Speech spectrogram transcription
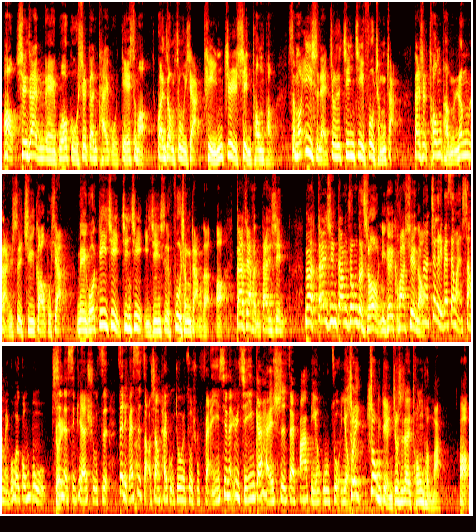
好，现在美国股市跟台股跌什么？观众注意一下，停滞性通膨什么意思呢？就是经济负成长。但是通膨仍然是居高不下，美国第一季经济已经是负成长的啊，大家很担心。那担心当中的时候，你可以发现哦，那这个礼拜三晚上美国会公布新的 CPI 数字，在礼拜四早上台股就会做出反应。现在预期应该还是在八点五左右。所以重点就是在通膨嘛，啊，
